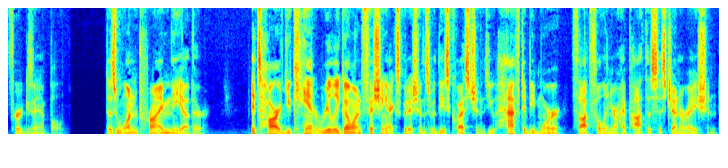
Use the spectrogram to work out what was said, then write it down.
for example? Does one prime the other? It's hard. You can't really go on fishing expeditions with these questions. You have to be more thoughtful in your hypothesis generation.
